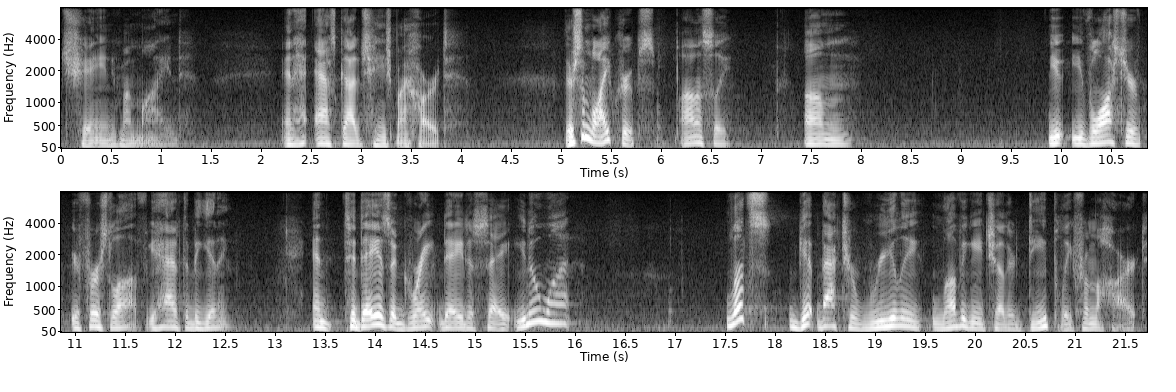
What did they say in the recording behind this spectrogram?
change my mind and ask God to change my heart. There's some life groups, honestly. Um, you, you've lost your, your first love you had at the beginning. And today is a great day to say, you know what? Let's get back to really loving each other deeply from the heart.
